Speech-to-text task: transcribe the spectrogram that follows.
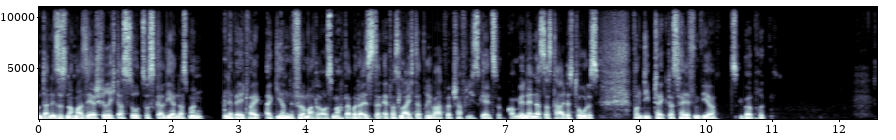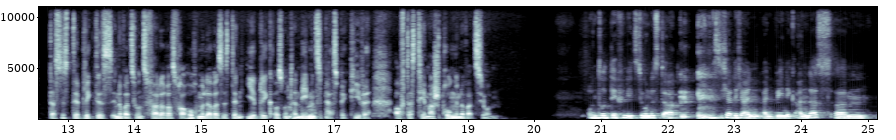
Und dann ist es nochmal sehr schwierig, das so zu skalieren, dass man eine weltweit agierende Firma draus macht. Aber da ist es dann etwas leichter, privatwirtschaftliches Geld zu bekommen. Wir nennen das das Tal des Todes von Deep Tech. Das helfen wir zu überbrücken. Das ist der Blick des Innovationsförderers. Frau Hochmüller, was ist denn Ihr Blick aus Unternehmensperspektive auf das Thema Sprunginnovation? Unsere Definition ist da sicherlich ein, ein wenig anders. Ähm,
